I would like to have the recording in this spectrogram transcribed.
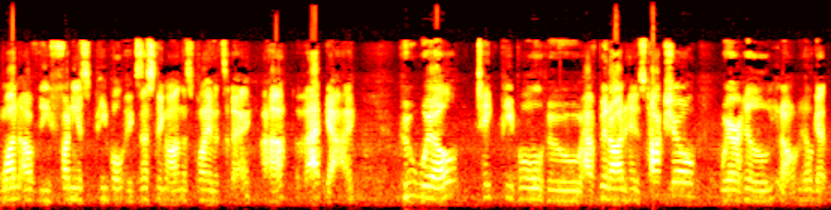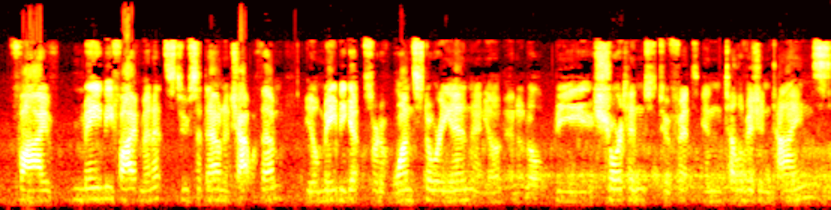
one of the funniest people existing on this planet today. Uh huh, that guy, who will take people who have been on his talk show, where he'll, you know, he'll get five, maybe five minutes to sit down and chat with them. You'll maybe get sort of one story in, and you'll, and it'll be shortened to fit in television times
